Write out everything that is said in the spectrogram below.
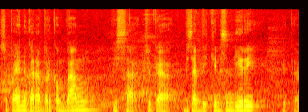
supaya negara berkembang bisa juga bisa bikin sendiri gitu.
